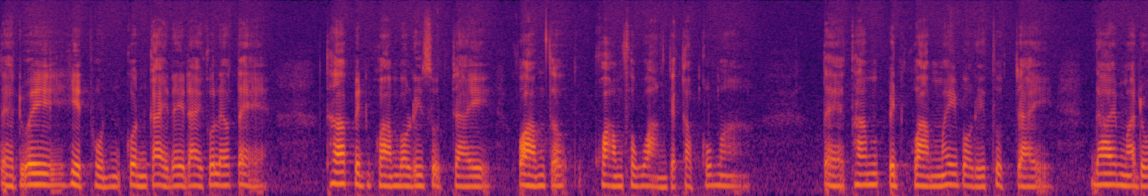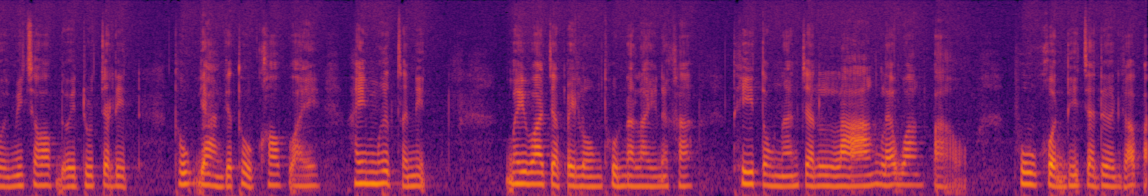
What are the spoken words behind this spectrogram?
แต่ด้วยเหตุผลกลไกใด ๆ ก็แล้วแต่ ถ้าเป็นความบริสุทธิ์ใจความความสว่างจะกลับเข้ามา แต่ถ้าเป็นความไม่บริสุทธิ์ใจ ได้มาโดยไม่ชอบโดยทุจริต ทุกอย่างจะถูกครอบไว้ ให้มืดสนิท ไม่ว่าจะไปลงทุนอะไรนะคะ ที่ตรงนั้นจะล้างและว่างเปล่า ผู้คนที่จะเดินเข้าไป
